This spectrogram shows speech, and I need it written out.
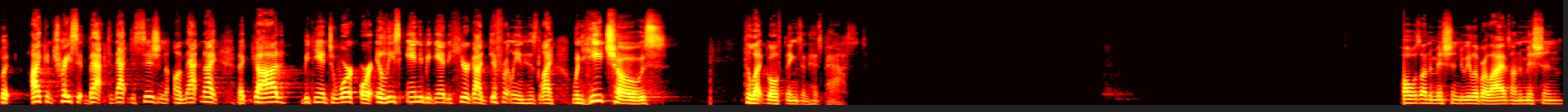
but I can trace it back to that decision on that night that God began to work, or at least Andy began to hear God differently in his life when he chose to let go of things in his past. Paul was on a mission. Do we live our lives on a mission?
